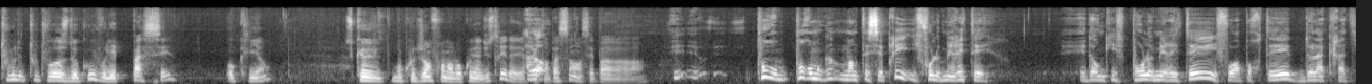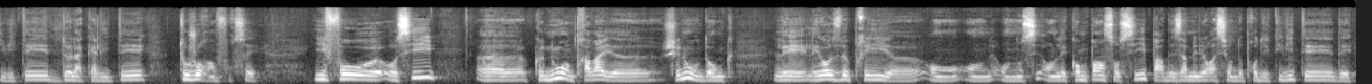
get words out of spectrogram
toutes vos hausses de coûts, vous les passez aux clients Ce que beaucoup de gens font dans beaucoup d'industries d'ailleurs, en passant. C'est pas pour, pour augmenter ses prix, il faut le mériter. Et donc, pour le mériter, il faut apporter de la créativité, de la qualité, toujours renforcée. Il faut euh, aussi euh, que nous, on travaille euh, chez nous. Donc, les, hausses de prix, on, les compense aussi par des améliorations de productivité, des,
